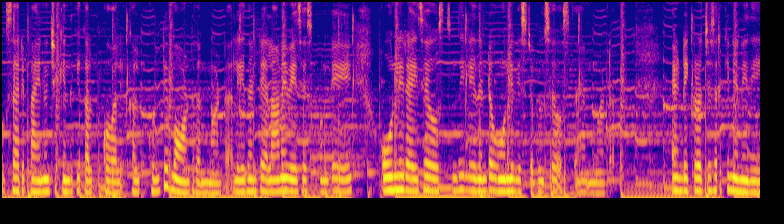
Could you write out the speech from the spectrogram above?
ఒకసారి పైనుంచి కిందకి కలుపుకోవాలి. కలుపుకుంటే బాగుంటుంది అనమాట లేదంటే ఎలానే వేసేసుకుంటే ఓన్లీ రైసే వస్తుంది లేదంటే ఓన్లీ వెజిటబుల్సే వస్తాయి అనమాట అండ్ ఇక్కడ వచ్చేసరికి నేను ఇది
